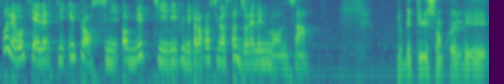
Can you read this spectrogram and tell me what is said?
Volevo chiederti i prossimi obiettivi, quindi per la prossima stagione del Monza. Gli obiettivi sono quelli,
